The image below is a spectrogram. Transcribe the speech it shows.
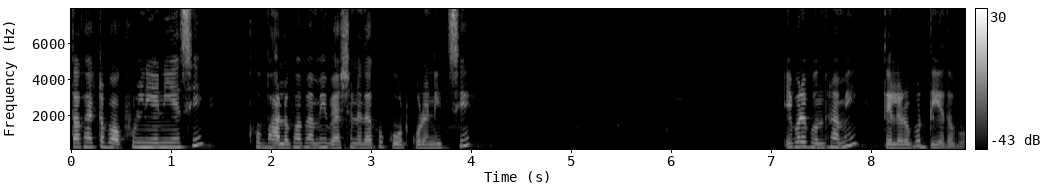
দেখো একটা বকফুল নিয়ে নিয়েছি। খুব ভালোভাবে আমি বেসনে দেখো কোট করে নিচ্ছি। এবারে বন্ধুরা আমি তেলের ওপর দিয়ে দেবো।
